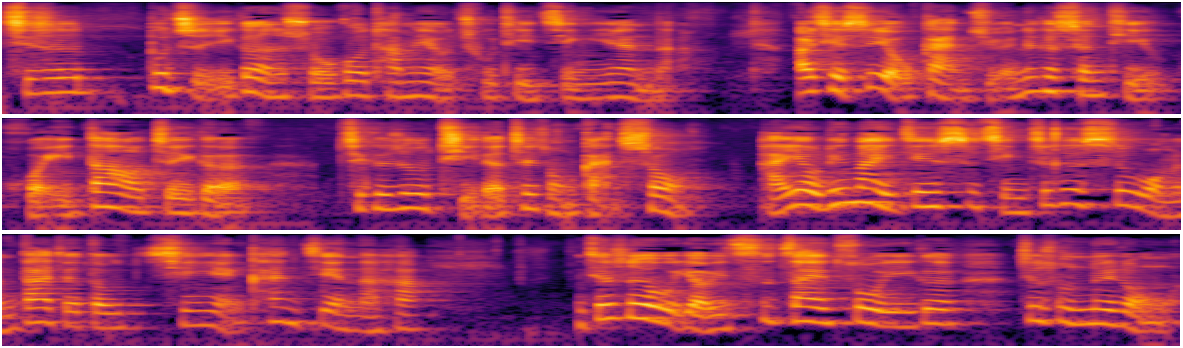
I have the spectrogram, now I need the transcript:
其实不止一个人说过他们有出体经验的，而且是有感觉，那个身体回到这个这个肉体的这种感受。还有另外一件事情，这个是我们大家都亲眼看见的哈。就是有一次在做一个就是那种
